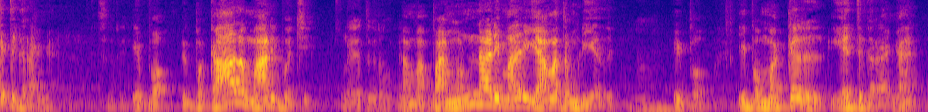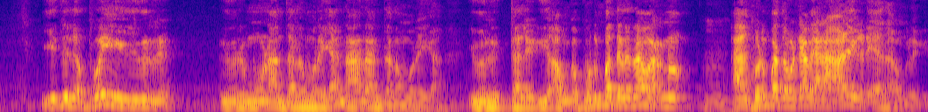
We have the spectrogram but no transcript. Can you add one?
ஏற்றுக்கிறாங்க சரி. இப்போ இப்போ காலம் மாறி போச்சு இல்லை ஏற்றுக்கிறாங்க ஆமாம் முன்னாடி மாதிரி ஏமாற்ற முடியாது. இப்போ இப்போ மக்கள் ஏற்றுக்கிறாங்க இதில் போய் இவர் இவர் மூணாம் தலைமுறையா நாலாம் தலைமுறையா? இவர் தலை அவங்க குடும்பத்தில் தான் வரணும். ஆ குடும்பத்தை விட்டால் வேற ஆளே கிடையாது அவங்களுக்கு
